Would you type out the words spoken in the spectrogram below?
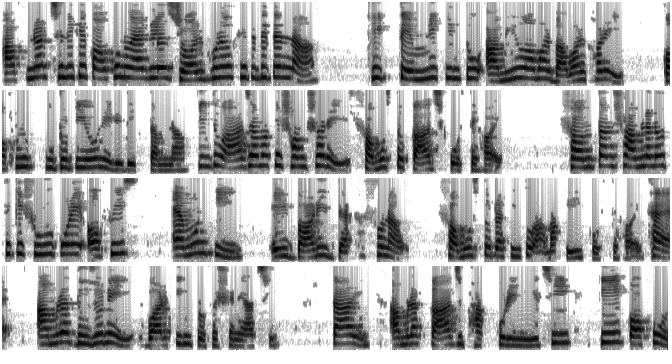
আপনার ছেলেকে কখনো এক গ্লাস জল ভরেও খেতে দিতেন না ঠিক তেমনি কিন্তু আমিও আমার বাবার ঘরে কখনো কুটোটিও নেড়ে দেখতাম না। কিন্তু আজ আমাকে সংসারে সমস্ত কাজ করতে হয়। সন্তান সামলানোর থেকে শুরু করে অফিস এমনকি এই বাড়ির দেখাশোনাও সমস্তটা কিন্তু আমাকেই করতে হয়। হ্যাঁ আমরা দুজনেই ওয়ার্কিং প্রফেশনে আছি। তাই আমরা কাজ ভাগ করে নিয়েছি কে কখন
